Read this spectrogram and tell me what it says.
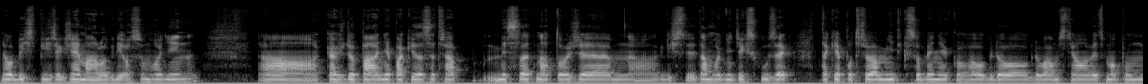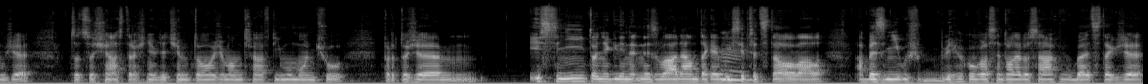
nebo bych spíš řekl, že je málo kdy 8 hodin. A každopádně pak je zase třeba myslet na to, že když je tam hodně těch schůzek, tak je potřeba mít k sobě někoho, kdo, kdo vám s těma věcma pomůže, za což já strašně vděčím toho, že mám třeba v týmu Monču, protože i s ní to někdy ne- nezvládám tak, jak bych hmm. si představoval a bez ní už bych jako vlastně to nedosáhl vůbec, takže,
